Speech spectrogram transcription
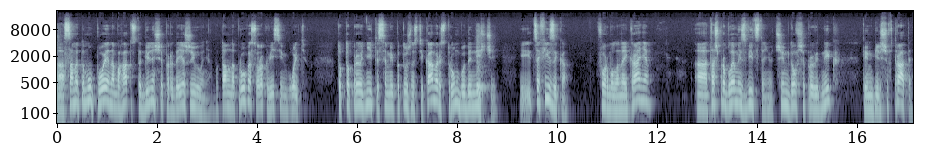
А саме тому POE набагато стабільніше передає живлення, бо там напруга 48 вольтів. Тобто при одній те самій потужності камери струм буде нижчий. І це фізика. Формула на екрані. А, та ж проблема із відстанню. Чим довший провідник, тим більше втрати.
